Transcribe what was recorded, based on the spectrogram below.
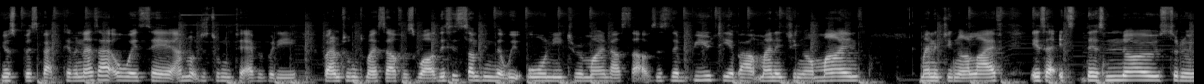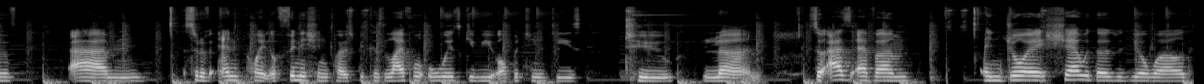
your perspective. And as I always say, I'm not just talking to everybody, but I'm talking to myself as well. This is something that we all need to remind ourselves. This is the beauty about managing our minds, managing our life, is that it's there's no sort of um, sort of end point or finishing post because life will always give you opportunities to learn. So, as ever, enjoy, share with those with your world,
